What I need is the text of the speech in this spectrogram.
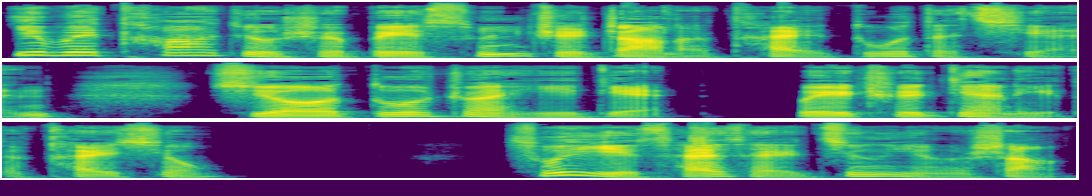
因为他就是被孙志诈了太多的钱，需要多赚一点维持店里的开销，所以才在经营上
